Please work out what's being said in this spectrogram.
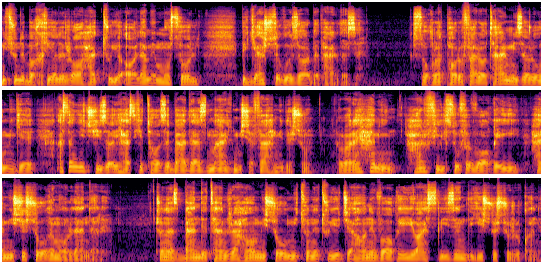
می‌تونه با خیال راحت توی عالم مسل به گشت و گذار بپردازه. سقرات پا رو فراتر می‌ذاره و میگه اصلا یه چیزایی هست که تازه بعد از مرگ میشه فهمیدشون. و برای همین هر فیلسوف واقعی همیشه شوق مردن داره. چون از بند تن رها میشه و می‌تونه توی جهان واقعی یا اصلی زندگیش رو شروع کنه.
